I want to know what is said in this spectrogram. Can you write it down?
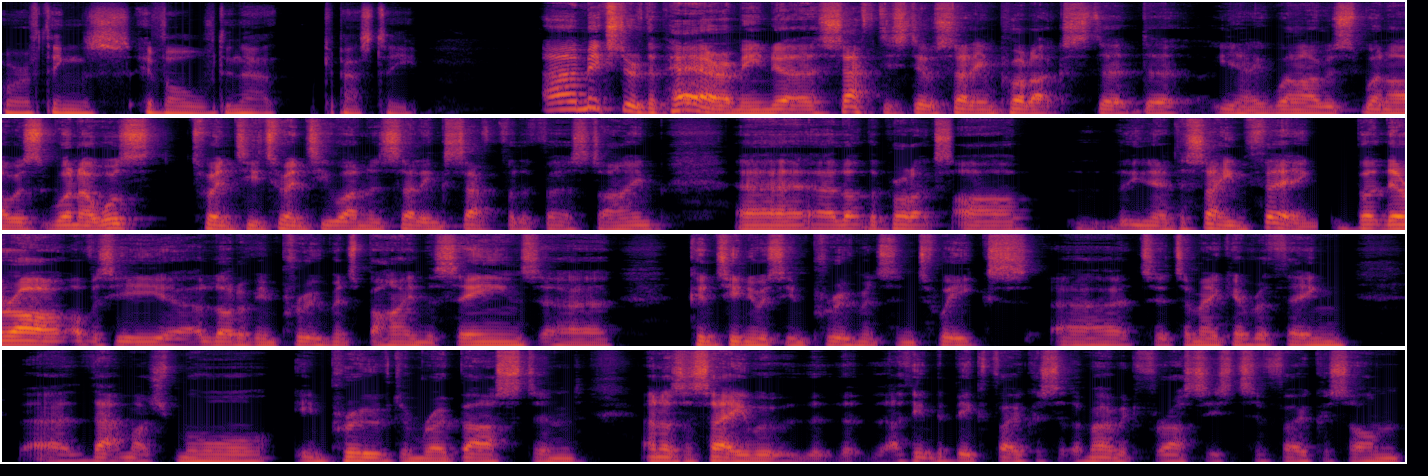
or have things evolved in that capacity? A mixture of the pair. I mean, uh, Saft is still selling products that, that you know when I was when I was when I was 2021 and selling Saft for the first time. Uh, a lot of the products are you know the same thing, but there are obviously a lot of improvements behind the scenes, uh, continuous improvements and tweaks uh, to to make everything. Uh, that much more improved and robust, and and as I say, we, the, the, I think the big focus at the moment for us is to focus on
